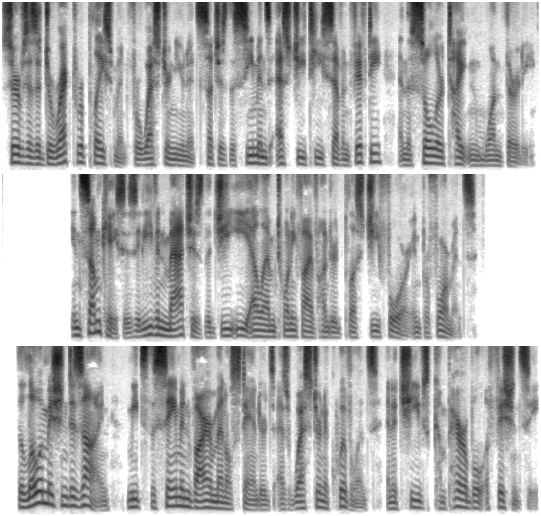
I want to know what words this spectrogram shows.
serves as a direct replacement for Western units such as the Siemens SGT 750 and the Solar Titan 130. In some cases, it even matches the GE LM 2500 plus G4 in performance. The low emission design meets the same environmental standards as Western equivalents and achieves comparable efficiency.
